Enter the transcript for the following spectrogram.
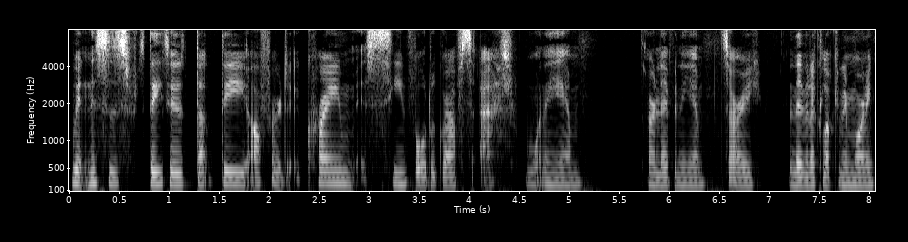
witnesses stated that they offered crime scene photographs at 1 a.m. or 11 a.m. Sorry, 11 o'clock in the morning.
